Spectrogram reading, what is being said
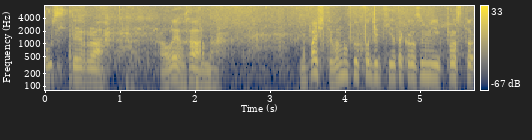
Густера, але гарна. Бачите, воно виходить, я так розумію, просто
